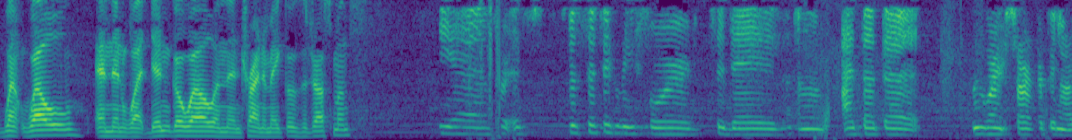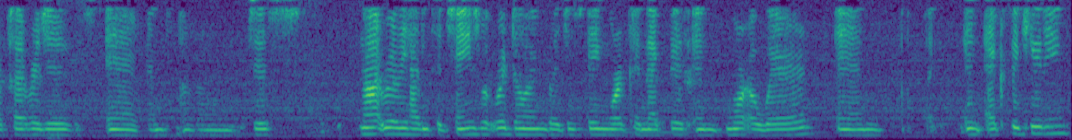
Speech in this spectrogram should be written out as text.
went well and then what didn't go well, and then trying to make those adjustments? Yeah, for specifically for today, um, I thought that we weren't sharp in our coverages and um, just not really having to change what we're doing, but just being more connected and more aware and in executing.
